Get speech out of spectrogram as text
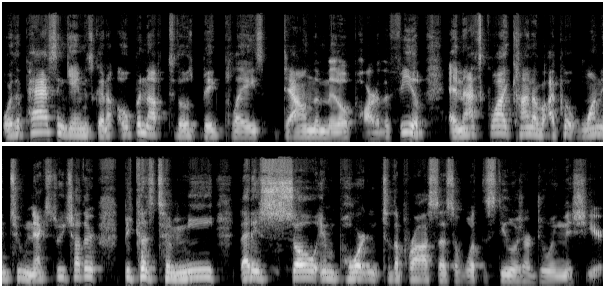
or the passing game is going to open up to those big plays down the middle part of the field. And that's why kind of I put one and two next to each other because to me, that is so important to the process of what the Steelers are doing this year.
